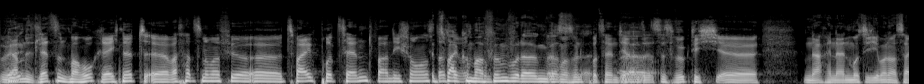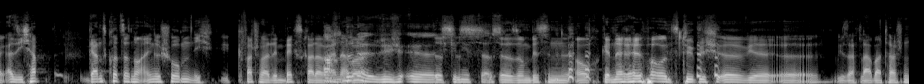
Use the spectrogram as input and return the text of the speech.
Wir haben das letztens mal hochgerechnet. Äh, was hat es nochmal für äh, 2% waren die Chancen? 2,5 oder irgendwas. 2,5 Prozent, ja. Also äh, es ist wirklich äh, im Nachhinein muss ich immer noch sagen. Also ich habe ganz kurz das noch eingeschoben. Ich quatsch mal den Becks gerade rein, Ach, aber ne, ich, äh, das ist das. Äh, so ein bisschen auch generell bei uns typisch. Äh, wir, äh, wie gesagt, Labertaschen.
